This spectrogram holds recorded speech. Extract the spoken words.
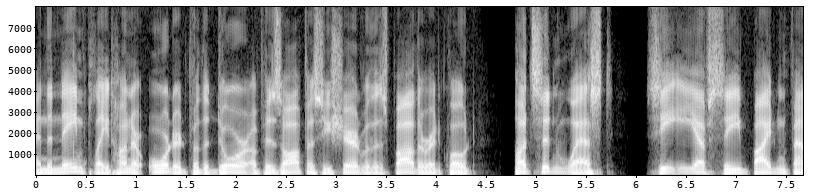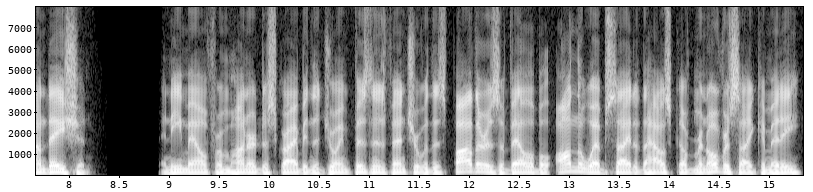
And the nameplate Hunter ordered for the door of his office he shared with his father at, quote, Hudson West CEFC Biden Foundation. An email from Hunter describing the joint business venture with his father is available on the website of the House Government Oversight Committee.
